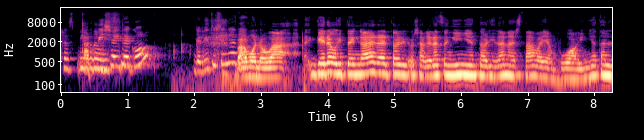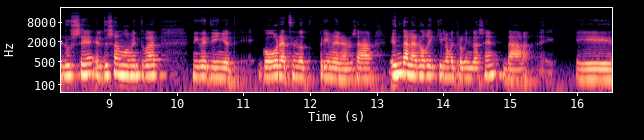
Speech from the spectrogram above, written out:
Zazpi ordu pixa iteko, gelditu zinat? Ba, bueno, ba, gera oiten gara, eta hori, osea, geratzen ginen eta hori dana, ez da, baina, boa, inatan luze, heldu zan momentu bat, nik beti inot, gogoratzen dut primeran, osea, eundalaro gehi kilometro gindoa zen, da, e,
